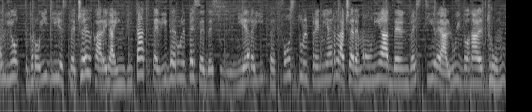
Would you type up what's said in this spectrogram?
Eliot Broidi este cel care i-a invitat pe liderul PSD sublinierei pe fostul premier la ceremonia de investire a lui Donald Trump,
